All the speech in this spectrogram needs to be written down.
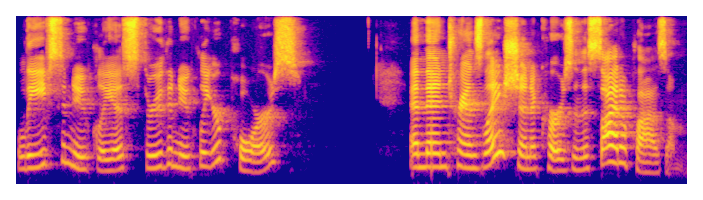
leaves the nucleus through the nuclear pores, and then translation occurs in the cytoplasm.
